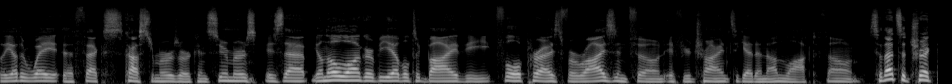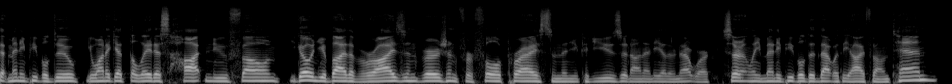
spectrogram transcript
The other way it affects customers or consumers is that you'll no longer be able to buy the full price Verizon phone if you're trying to get an unlocked phone. So that's a trick that many people do. You want to get the latest hot new phone, you go and you buy the Verizon version for full price, and then you could use it on any other network. Certainly, many people did that with the iPhone 10.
